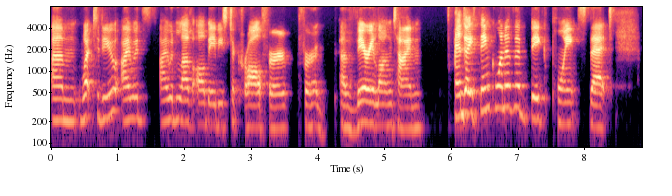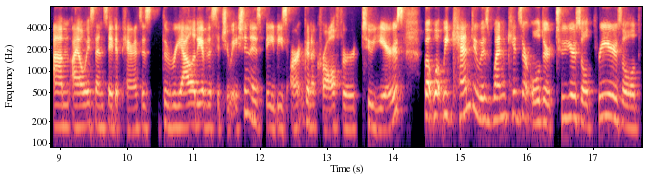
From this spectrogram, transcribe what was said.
um, what to do, I would I would love all babies to crawl for for a, a very long time and I think one of the big points that um, I always then say to parents is the reality of the situation is babies aren't going to crawl for two years. But what we can do is when kids are older, two years old, three years old,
